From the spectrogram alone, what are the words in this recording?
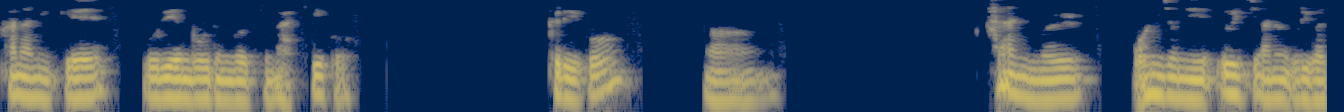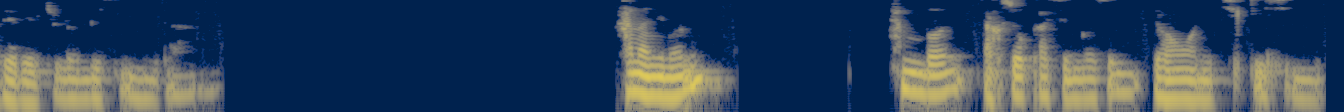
하나님께 우리의 모든 것을 맡기고 그리고 어, 하나님을 온전히 의지하는 우리가 되야 될 줄로 믿습니다. 하나님은 한 번 약속하신 것은 영원히 지키십니다.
